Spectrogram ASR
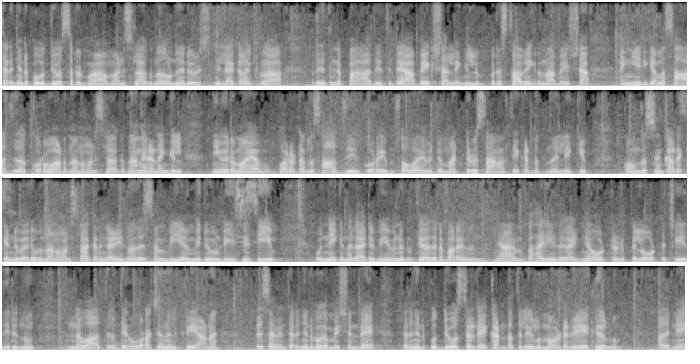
തെരഞ്ഞെടുപ്പ് ഉദ്യോഗസ്ഥർ മനസ്സിലാക്കുന്നത് അതുകൊണ്ട് തന്നെ ഒരു ജില്ലാ കളക്ടർ ആ അദ്ദേഹത്തിന്റെ അദ്ദേഹത്തിന്റെ അപേക്ഷ അല്ലെങ്കിൽ പുനഃസ്ഥാപിക്കുന്ന അപേക്ഷ അംഗീകരിക്കാനുള്ള സാധ്യത കുറവാണെന്നാണ് മനസ്സിലാക്കുന്നത്. അങ്ങനെയാണെങ്കിൽ നിയമപരമായ പോരാട്ടത്തിലുള്ള സാധ്യത കുറയും. സ്വാഭാവികമായിട്ടും മറ്റൊരു സ്ഥാനാർത്ഥിയെ കണ്ടെത്തുന്നതിലേക്ക് കോൺഗ്രസിന് കടക്കേണ്ടി വരുമെന്നാണ് മനസ്സിലാക്കാൻ കഴിയുന്നത്. അതേസമയം വി എം വിനുവും ഡി സി സിയും ഉന്നയിക്കുന്ന കാര്യം വി എമ്മിന് കൃത്യമായി തന്നെ പറയുന്നു ഞാനും ഭാര്യയിൽ നിന്ന് കഴിഞ്ഞ വോട്ടെടുപ്പിൽ വോട്ട് ചെയ്തിരുന്നു എന്ന വാദത്തിൽ അദ്ദേഹം ഉറച്ചു നിൽക്കുകയാണ്. അതേസമയം തെരഞ്ഞെടുപ്പ് കമ്മീഷന്റെ തെരഞ്ഞെടുപ്പ് ഉദ്യോഗസ്ഥരുടെ കണ്ടെത്തലുകളും അവരുടെ രേഖകളും അതിനെ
